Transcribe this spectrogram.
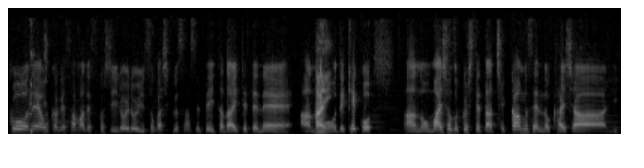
構ね、おかげさまで少しいろいろ忙しくさせていただいててね、あのはい。で結構あの前所属してたチェッカー無線の会社に比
